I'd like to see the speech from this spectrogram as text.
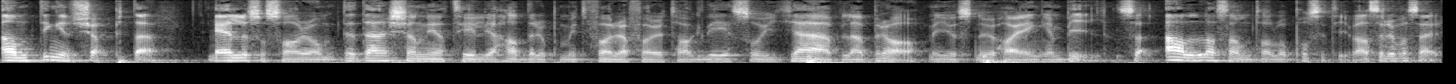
antingen köpte eller så sa de, det där känner jag till, jag hade det på mitt förra företag, det är så jävla bra, men just nu har jag ingen bil. Så alla samtal var positiva, alltså det var så här,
